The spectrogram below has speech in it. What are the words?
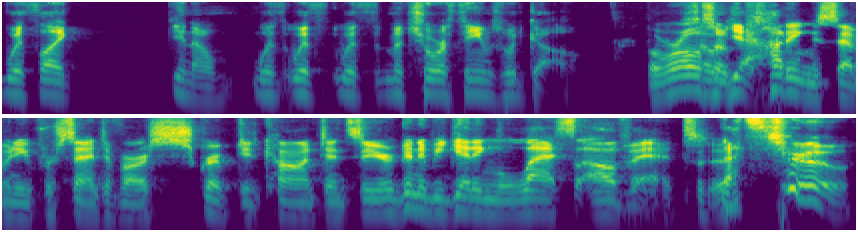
with like you know with with with mature themes would go. But we're also So, yeah. cutting 70% of our scripted content, so you're going to be getting less of it. That's true.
